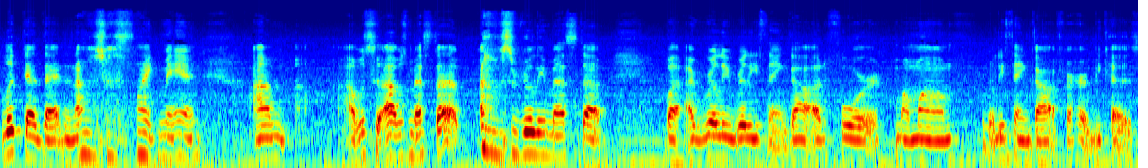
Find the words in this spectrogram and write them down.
looked at that and I was just like, man, I'm I was I was messed up. I was really messed up. But I really, really thank God for my mom. Really thank God for her because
